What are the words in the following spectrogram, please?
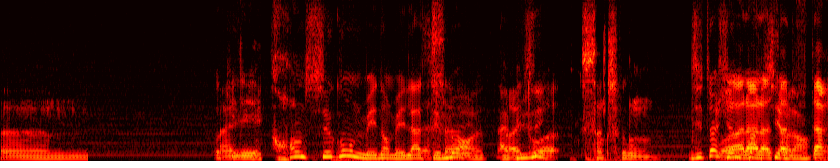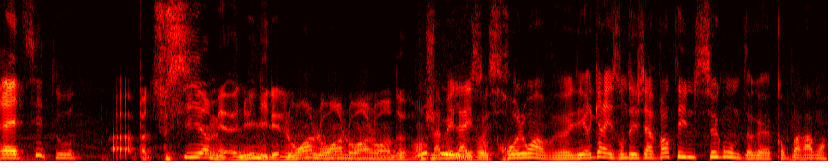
Euh, Ok. Allez, Mais 30 secondes, mais non, mais là, c'est mort, t'as abusé. arrête-toi 5 secondes. Dis-toi, je viens de Voilà, là, partir ça, là. tu t'arrêtes, c'est tout. Ah, pas de soucis, hein, mais Unwin, il est loin, loin, loin, loin devant. Non, mais là, Il ils sont aussi. trop loin. Regarde, ils ont déjà 21 secondes euh, comparé à moi.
